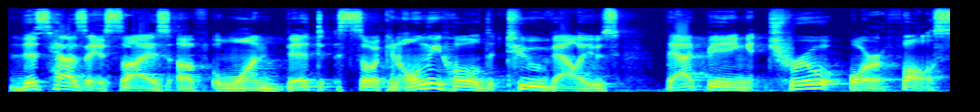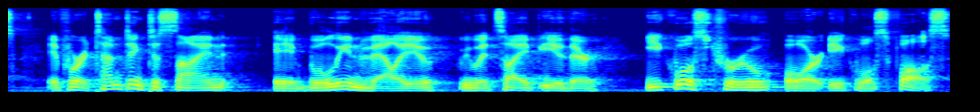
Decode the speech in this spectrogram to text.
This has a size of one bit, so it can only hold two values, that being true or false. If we're attempting to sign a Boolean value, we would type either equals true or equals false.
